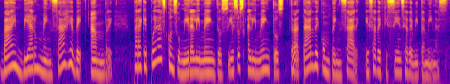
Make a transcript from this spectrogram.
va a enviar un mensaje de hambre para que puedas consumir alimentos y esos alimentos tratar de compensar esa deficiencia de vitaminas.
